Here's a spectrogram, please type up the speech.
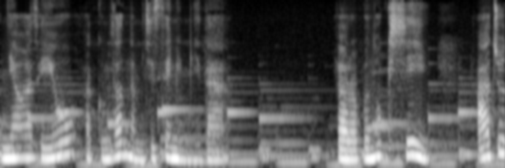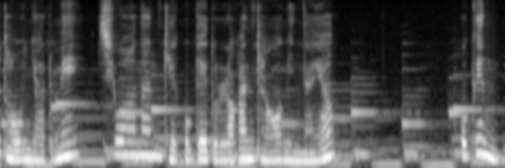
안녕하세요. 아꿈선 남지쌤입니다. 여러분 혹시 아주 더운 여름에 시원한 계곡에 놀러 간 경험 있나요? 혹은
